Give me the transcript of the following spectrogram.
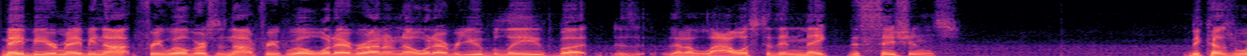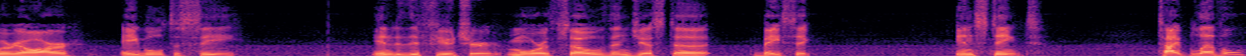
maybe or maybe not, free will versus not free will, whatever. I don't know, whatever you believe, but does that allow us to then make decisions because we are able to see into the future more so than just a basic instinct type level?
